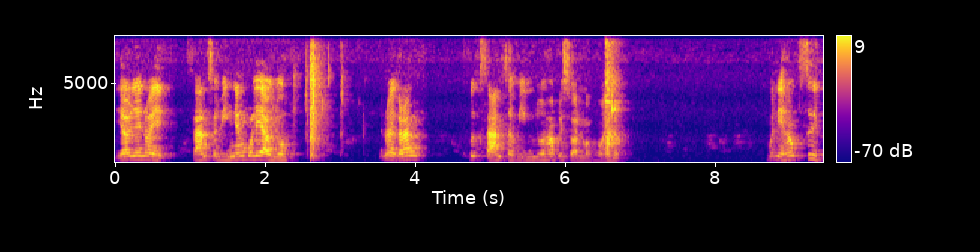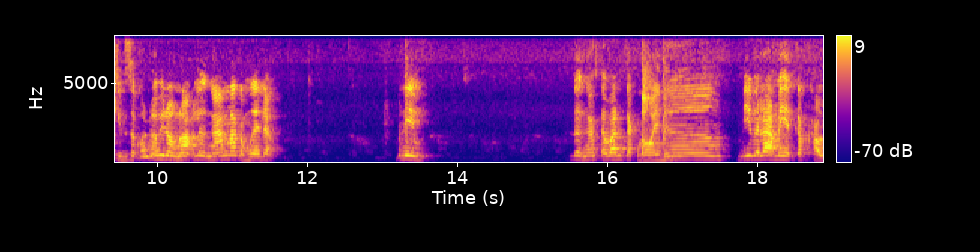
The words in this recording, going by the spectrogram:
เดี๋ยวยายหน่อย สารสวิงยังบ่แล้วอยู่ยายหน่อยกำลังฝึกสารสวิงอยู่เฮาไปสอนหมักหอยเนาะมื้อนี้เฮาซื้อกินสักคนเนาะพี่น้องเนาะเลิกงานมากับเมื่อยแล้วมื้อนี้เลิกงานแต่วันจักหน่อยหนึงมีเวลาไมาเฮ็ดกับข้าว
